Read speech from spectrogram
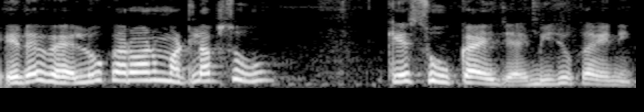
એટલે વહેલું કરવાનો મતલબ શું? કે સુકાઈ જાય, બીજું કંઈ નહીં.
